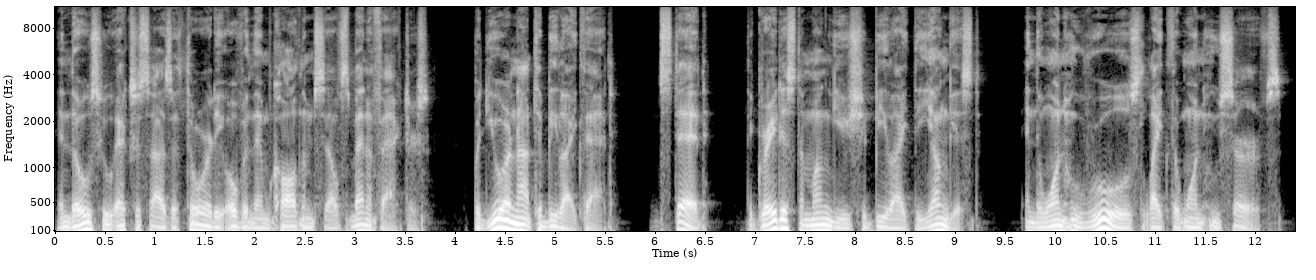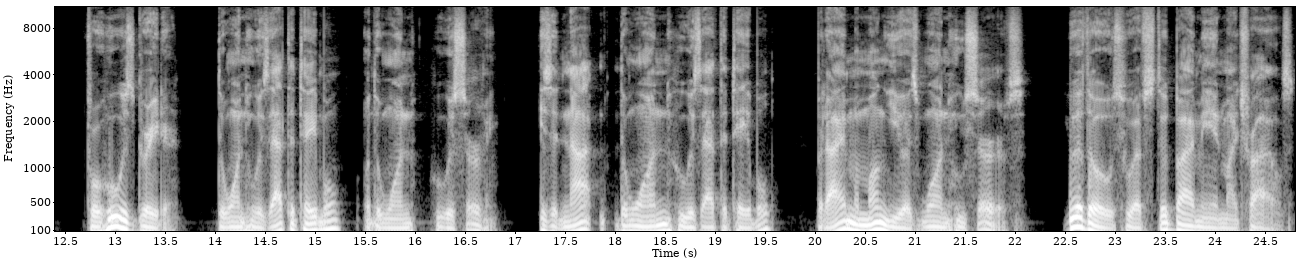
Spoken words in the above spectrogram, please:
and those who exercise authority over them call themselves benefactors. But you are not to be like that. Instead, the greatest among you should be like the youngest, and the one who rules like the one who serves. For who is greater, the one who is at the table or the one who is serving? Is it not the one who is at the table? But I am among you as one who serves. You are those who have stood by me in my trials,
